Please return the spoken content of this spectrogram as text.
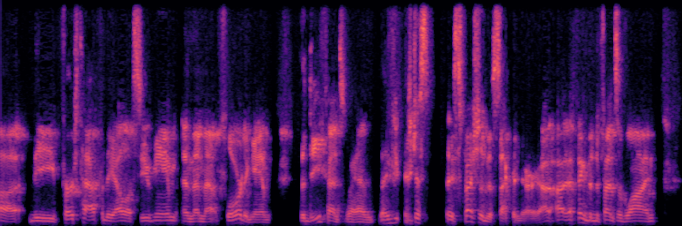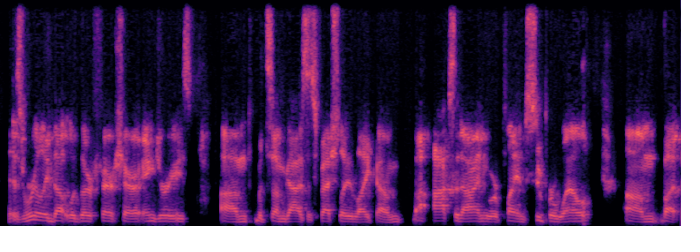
uh, the first half of the LSU game and then that Florida game, the defense, man, they just, especially the secondary. I, I, think the defensive line has really dealt with their fair share of injuries. Um, with some guys, especially like um, Oxendine, who were playing super well. Um, but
